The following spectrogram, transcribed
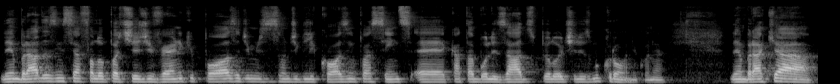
lembradas encefalopatias de Wernicke pós-administração de glicose em pacientes é, catabolizados pelo etilismo crônico, né? Lembrar que a,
